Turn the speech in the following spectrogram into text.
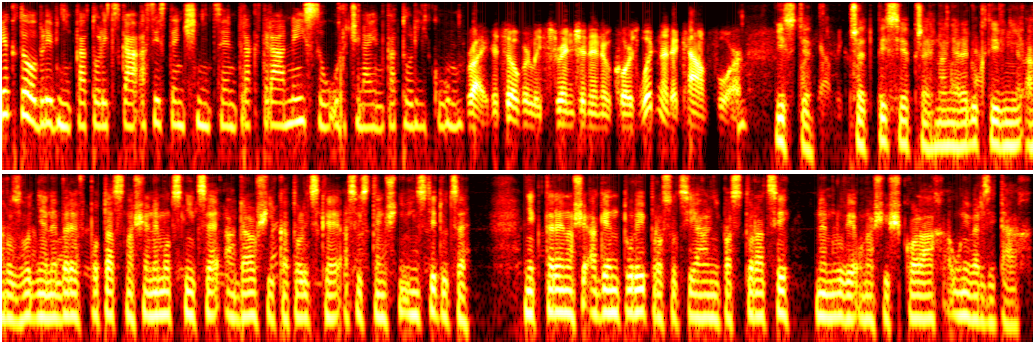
Jak to ovlivní katolická asistenční centra, která nejsou určena jen katolíkům? Jistě, předpis je přehnaně reduktivní a rozhodně nebere v potaz naše nemocnice a další katolické asistenční instituce. Některé naše agentury pro sociální pastoraci, nemluvě o našich školách a univerzitách.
